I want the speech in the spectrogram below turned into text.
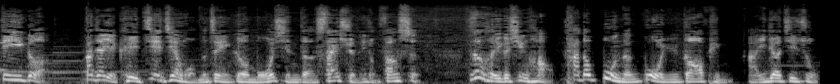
第一个，大家也可以借鉴我们这一个模型的筛选的一种方式。任何一个信号，它都不能过于高频啊，一定要记住，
